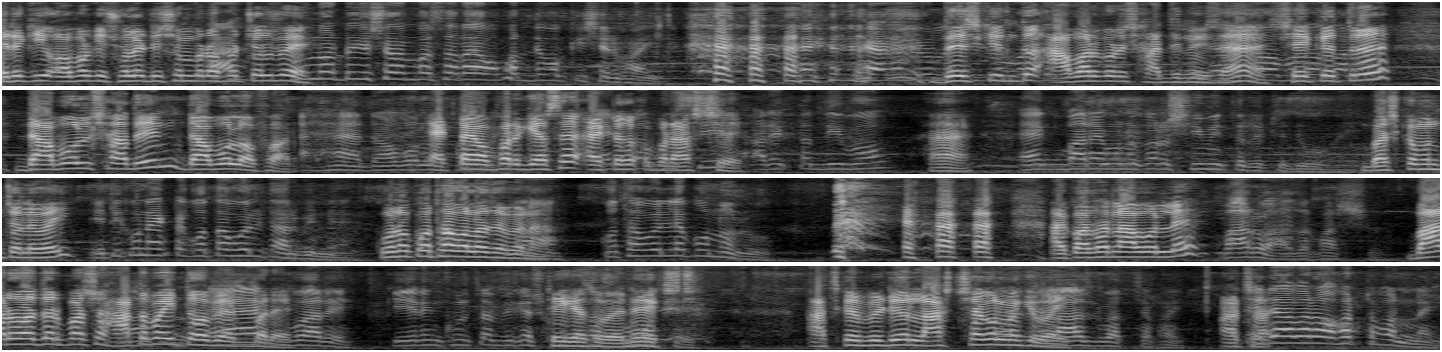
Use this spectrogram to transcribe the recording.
এটা কি অফার কি ষোলো ডিসেম্বর অফার চলবে? ষোলো ডিসেম্বর ছাড়া অফার দেবো কিসের ভাই? দেশ কিন্তু আবার করে স্বাধীন হ্যাঁ? সেই ক্ষেত্রে ডাবল স্বাধীন ডাবল অফার হ্যাঁ ডবল একটা অফার গেছে একটা অফার আসছে। আরেকটা দিব। হ্যাঁ। একবারে মনে করো সীমিত রেটে দেবো ভাই। বয়স কেমন চলে ভাই? এটি কোনো একটা কথা বলতে পারবি না। কোনো কথা বলা যাবে না? কথা বললে পনেরো। আর কথা না বললে? বারো হাজার পাঁচশো। বারো হাজার পাঁচশো হাতে পাইতে হবে একবারে। ঠিক আছে ভাই নেক্সট আজকের ভিডিও লাস্ট ছাগল নাকি ভাই? লাস্ট বাচ্চা ভাই। আচ্ছা। এটা আবার অফার টফার নাই।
